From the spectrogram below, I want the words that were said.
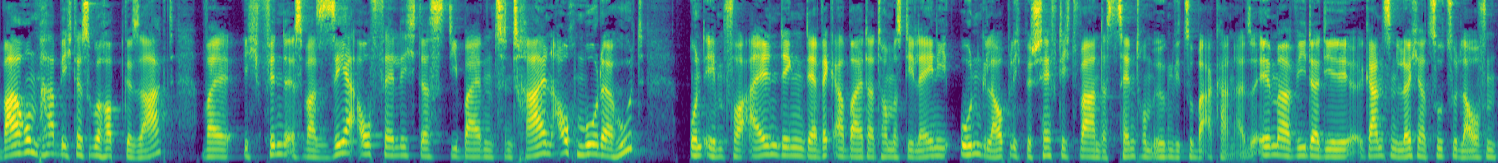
Warum habe ich das überhaupt gesagt? Weil ich finde, es war sehr auffällig, dass die beiden Zentralen, auch Moda Hut und eben vor allen Dingen der Wegarbeiter Thomas Delaney unglaublich beschäftigt waren, das Zentrum irgendwie zu beackern. Also immer wieder die ganzen Löcher zuzulaufen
